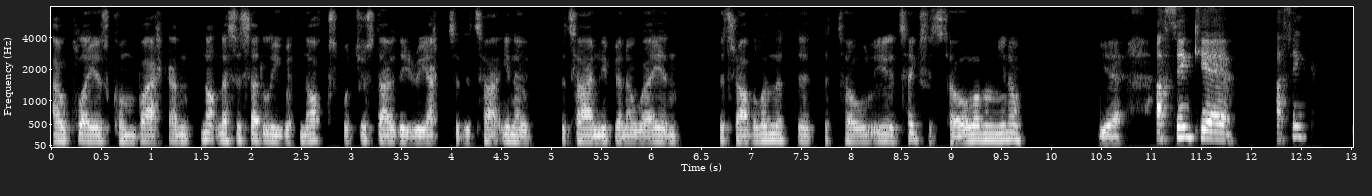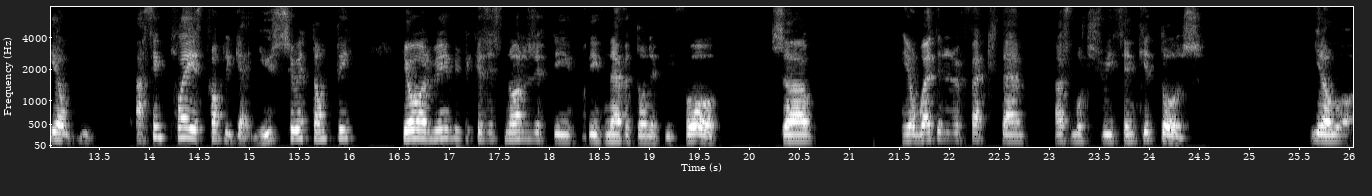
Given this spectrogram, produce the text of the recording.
how players come back, and not necessarily with knocks, but just how they react to the time, you know, the time they've been away and the travel and the, the, the toll. It takes its toll on them, you know. Yeah, I think, um, I think, you know, I think players probably get used to it, don't they? You know what I mean? Because it's not as if they've, they've never done it before. So, you know, whether it affects them as much as we think it does, you know,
